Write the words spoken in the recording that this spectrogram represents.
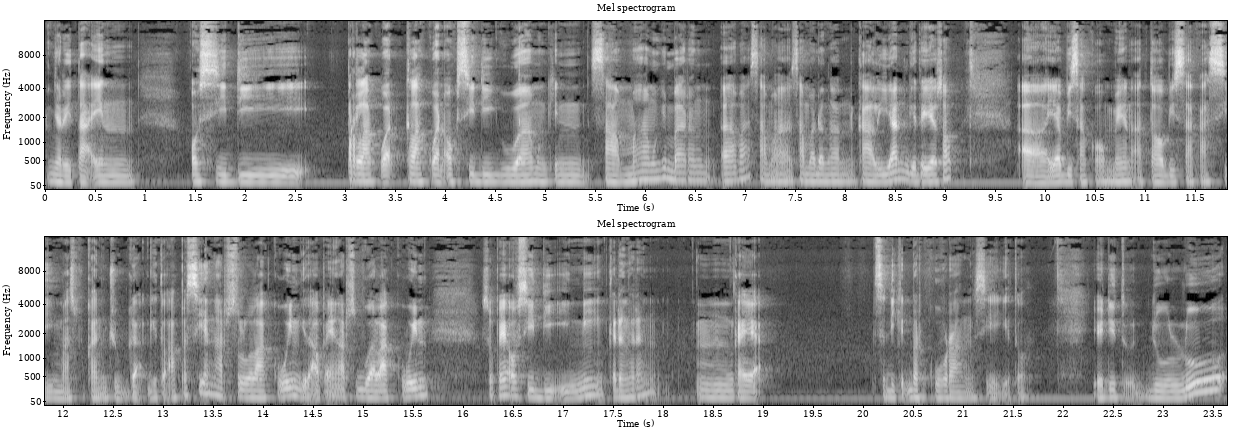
nyeritain OCD perlakuan kelakuan oksidi gua mungkin sama mungkin bareng apa sama sama dengan kalian gitu ya sob. Uh, ya bisa komen atau bisa kasih masukan juga gitu. Apa sih yang harus lo lakuin gitu? Apa yang harus gua lakuin supaya OCD ini kadang-kadang hmm, kayak sedikit berkurang sih gitu jadi tuh dulu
